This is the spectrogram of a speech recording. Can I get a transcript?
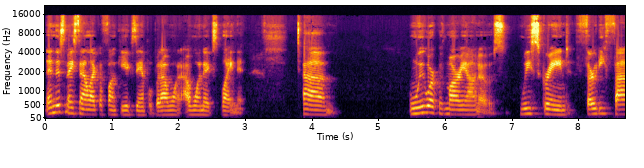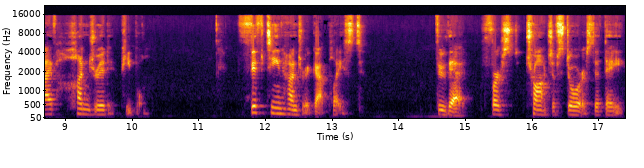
and this may sound like a funky example, but I want I want to explain it. Um, when we work with Mariano's, we screened 3,500 people. 1,500 got placed through that first tranche of stores that they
